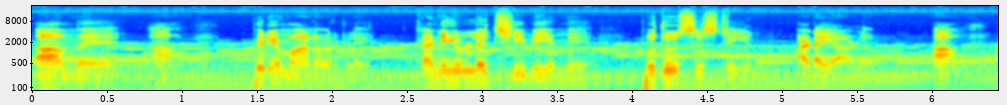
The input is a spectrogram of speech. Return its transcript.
ஆமே ஆமென். பிரியமானவர்களே கனியுள்ள ஜீவியமே புது சிருஷ்டியின் அடையாளம். ஆமென்.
